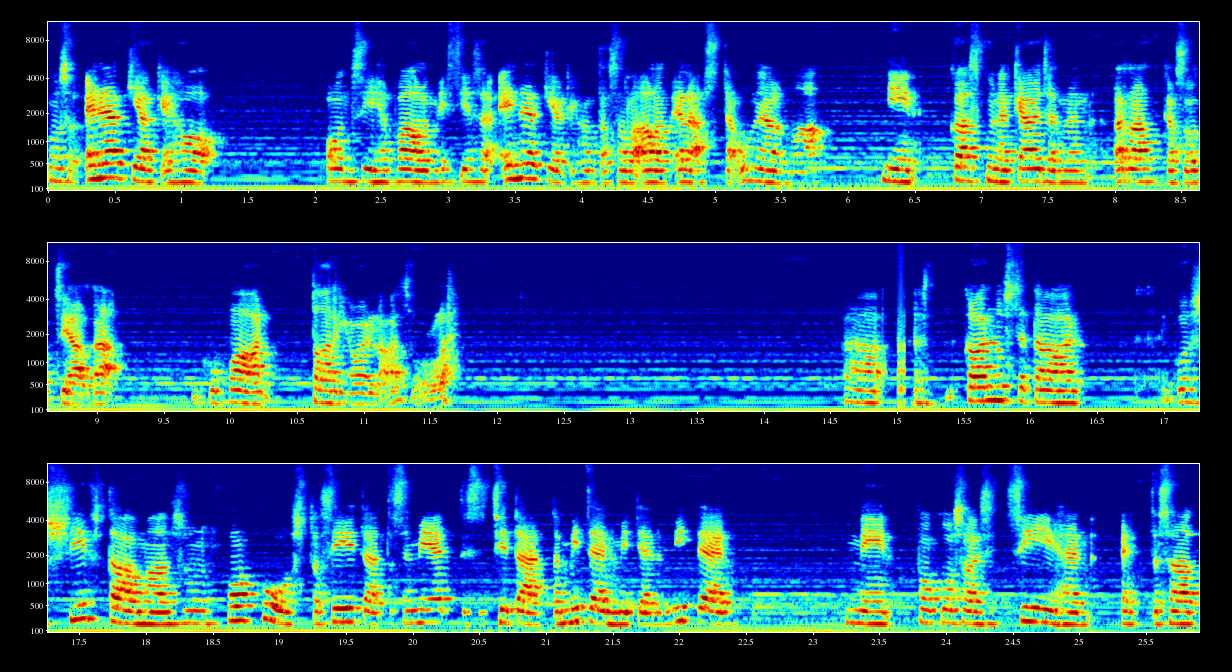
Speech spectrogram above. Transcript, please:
kun sun energiakeho on siihen valmis ja sä energiakehon tasolla alat elää sitä unelmaa, niin kas kun ne käytännön ratkaisut sieltä kun vaan tarjoillaan sulle. kannustetaan niin shiftaamaan sun fokusta siitä, että sä miettisit sitä, että miten, miten, miten, niin fokusoisit siihen, että sä oot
